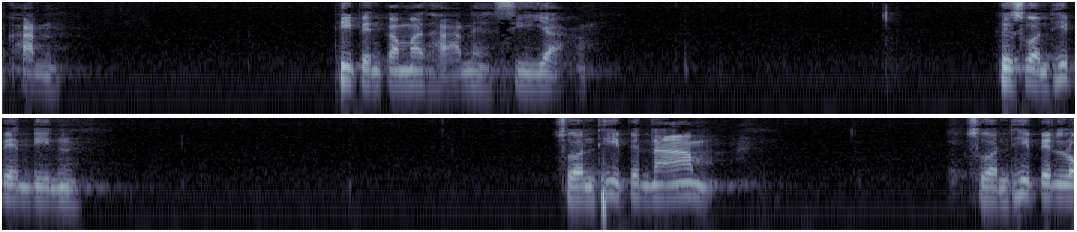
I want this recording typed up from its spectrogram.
ำคัญ ที่เป็นกรรมฐานเนี่ยสี่อย่าง คือส่วนที่เป็นดิน ส่วนที่เป็นน้ำส่วนที่เป็นล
